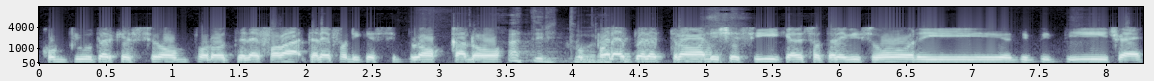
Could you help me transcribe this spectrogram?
computer che si rompono, telefona- telefoni che si bloccano, componenti elettroniche, sì, che adesso televisori, DVD, cioè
